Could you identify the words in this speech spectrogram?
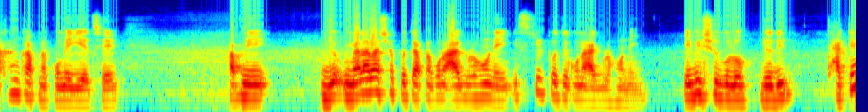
আকাঙ্ক্ষা আপনার কমে গিয়েছে। আপনি মেলামেশার প্রতি আপনার কোনো আগ্রহ নেই, স্ত্রীর প্রতি কোনো আগ্রহ নেই। এই বিষয়গুলো যদি থাকে,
